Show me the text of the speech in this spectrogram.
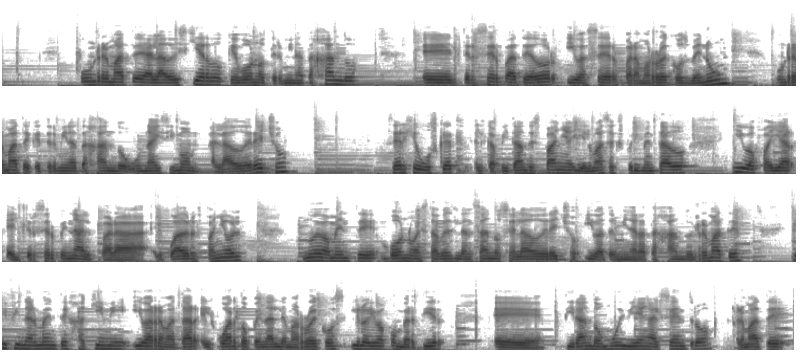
un remate al lado izquierdo que Bono termina atajando. El tercer pateador iba a ser para Marruecos Benum, un remate que termina atajando Unai Simón al lado derecho. Sergio Busquets, el capitán de España y el más experimentado, iba a fallar el tercer penal para el cuadro español. Nuevamente Bono, esta vez lanzándose al lado derecho, iba a terminar atajando el remate. Y finalmente Hakimi iba a rematar el cuarto penal de Marruecos y lo iba a convertir eh, tirando muy bien al centro. Remate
